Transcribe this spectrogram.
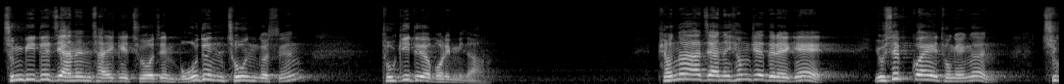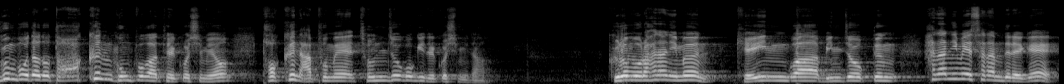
준비되지 않은 자에게 주어진 모든 좋은 것은 독이 되어 버립니다. 변화하지 않은 형제들에게 요셉과의 동행은 죽음보다도 더 큰 공포가 될 것이며 더 큰 아픔의 전조곡이 될 것입니다. 그러므로 하나님은 개인과 민족 등 하나님의 사람들에게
